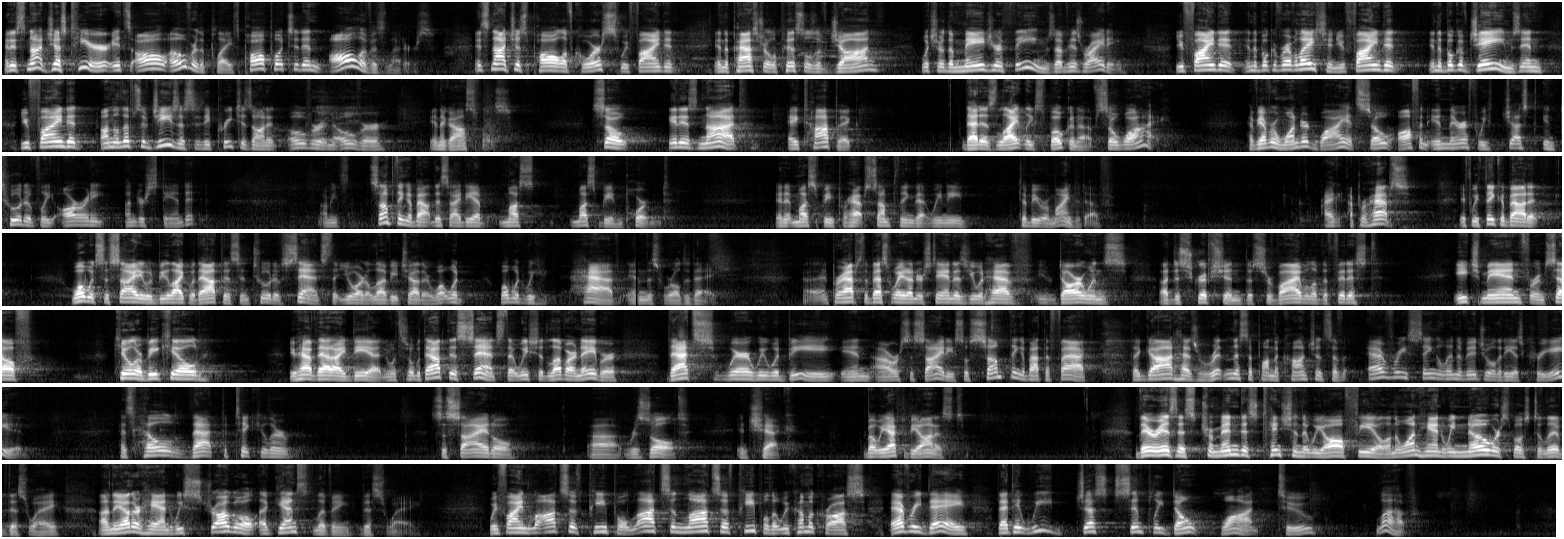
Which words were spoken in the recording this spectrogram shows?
And it's not just here, it's all over the place. Paul puts it in all of his letters. It's not just Paul, of course. We find it in the pastoral epistles of John, which are the major themes of his writing. You find it in the book of Revelation. You find it in the book of James. And you find it on the lips of Jesus as he preaches on it over and over in the Gospels. So it is not a topic that is lightly spoken of. So why? Have you ever wondered why it's so often in there if we just intuitively already understand it? I mean, something about this idea must, must be important. And it must be perhaps something that we need to be reminded of. I, perhaps if we think about it, what would society would be like without this intuitive sense that you are to love each other? What would, what would we have in this world today? Uh, and perhaps the best way to understand is you would have you know, Darwin's uh, description, the survival of the fittest, each man for himself, kill or be killed. You have that idea. And so without this sense that we should love our neighbor, that's where we would be in our society. So, something about the fact that God has written this upon the conscience of every single individual that He has created has held that particular societal uh, result in check. But we have to be honest. There is this tremendous tension that we all feel. On the one hand, we know we're supposed to live this way. On the other hand, we struggle against living this way. We find lots of people, lots and lots of people that we come across every day that we just simply don't want to love.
